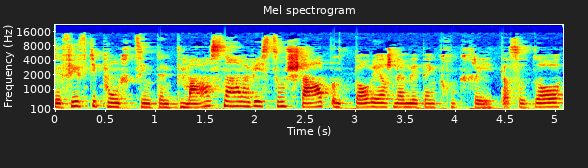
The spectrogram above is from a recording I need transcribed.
Der fünfte Punkt sind dann die Massnahmen bis zum Start und da wärst du nämlich dann konkret. Also da,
